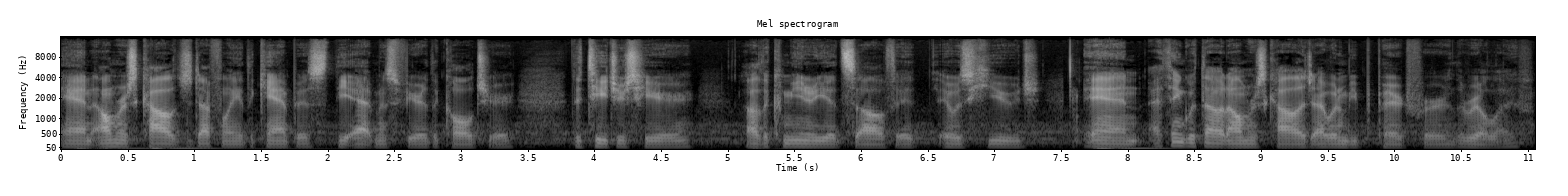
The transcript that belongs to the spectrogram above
And Elmhurst College, definitely the campus, the atmosphere, the culture, the teachers here, uh, the community itself, it, it was huge. And I think without Elmhurst College, I wouldn't be prepared for the real life.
